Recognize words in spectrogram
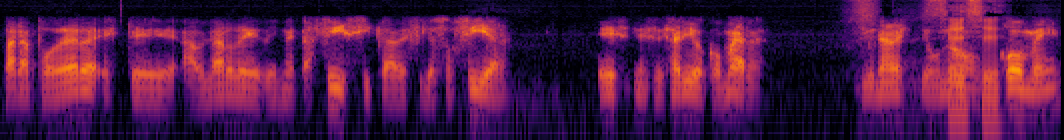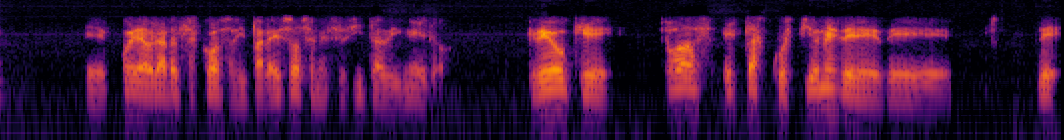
para poder este, hablar de, metafísica, de filosofía, es necesario comer. Y una vez que uno come, eh, puede hablar de esas cosas y para eso se necesita dinero. Creo que todas estas cuestiones de, de, de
